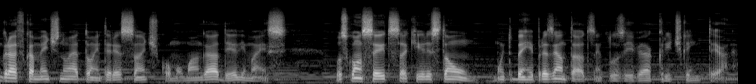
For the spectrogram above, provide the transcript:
Graficamente não é tão interessante como o mangá dele, mas os conceitos aqui eles estão muito bem representados, inclusive a crítica interna.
